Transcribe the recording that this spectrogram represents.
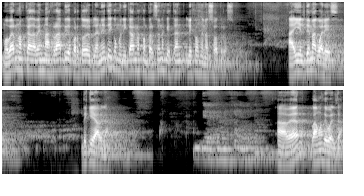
movernos cada vez más rápido por todo el planeta y comunicarnos con personas que están lejos de nosotros. Ahí el tema cuál es? ¿De qué habla? De la tecnología de vuelta. A ver, vamos de vuelta.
